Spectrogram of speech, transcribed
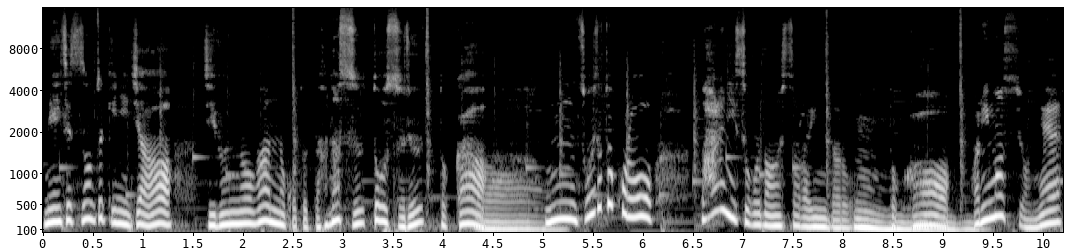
面接の時に、じゃあ、自分のがんのことって話す？どうする？とか、うん、そういったところを誰に相談したらいいんだろううんとか、ありますよね。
